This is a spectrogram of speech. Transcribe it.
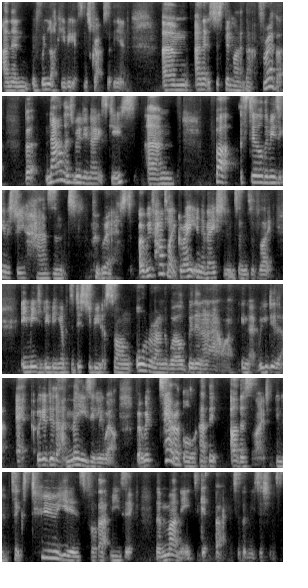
and then if we're lucky, we get some scraps at the end. Um, and it's just been like that forever. But now there's really no excuse. Um, but still, the music industry hasn't progressed. Oh, we've had like great innovation in terms of like immediately being able to distribute a song all around the world within an hour. You know, we can do that. Eh, we can do that amazingly well. But we're terrible at the other side. You know, it takes two years for that music, the money, to get back to the musicians.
